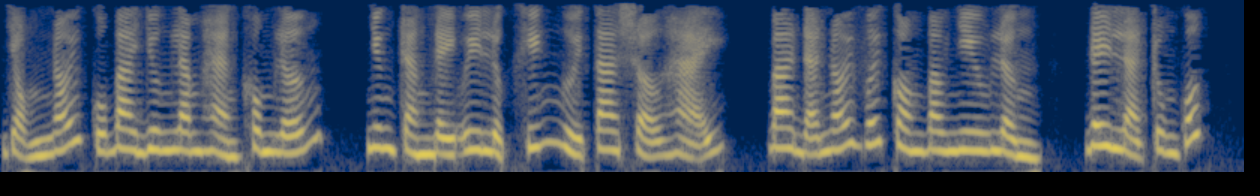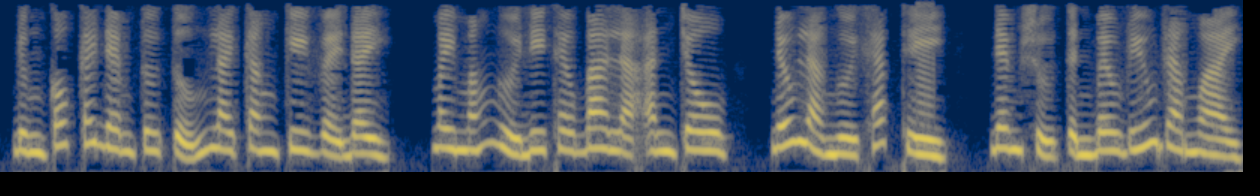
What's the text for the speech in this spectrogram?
giọng nói của ba Dương Lam Hàn không lớn, nhưng tràn đầy uy lực khiến người ta sợ hãi, ba đã nói với con bao nhiêu lần, đây là Trung Quốc, đừng có cái đem tư tưởng lai căng kia về đây, may mắn người đi theo ba là anh Châu, nếu là người khác thì, đem sự tình bêu riếu ra ngoài,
